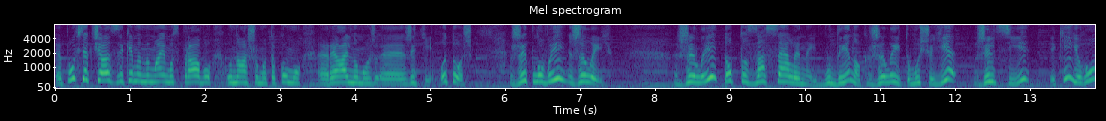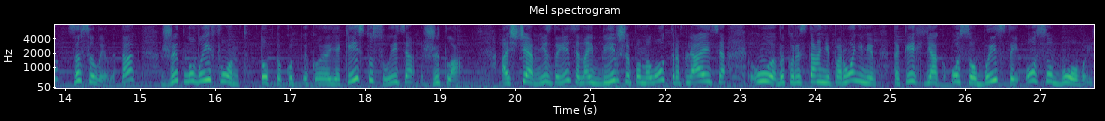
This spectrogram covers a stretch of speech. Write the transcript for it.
е, повсякчас, з якими ми маємо справу у нашому такому е, реальному е, житті. Отож, житловий жилий. Жилий, тобто заселений будинок, жилий, тому що є жильці, які його заселили. Так? Житловий фонд, тобто який стосується житла. А ще мені здається, найбільше помилок трапляється у використанні паронімів, таких як особистий, особовий.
